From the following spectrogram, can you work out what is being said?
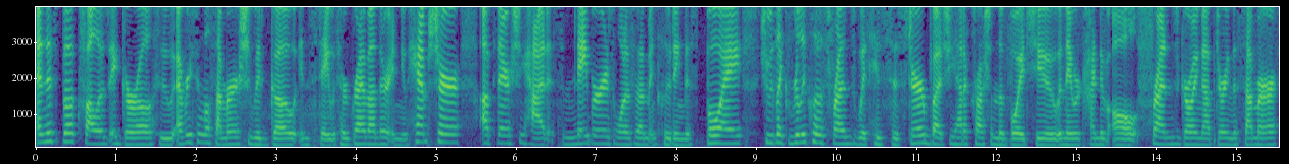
And this book follows a girl who every single summer she would go and stay with her grandmother in New Hampshire. Up there she had some neighbors, one of them including this boy. She was like really close friends with his sister, but she had a crush on the boy too, and they were kind of all friends growing up during the summer.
